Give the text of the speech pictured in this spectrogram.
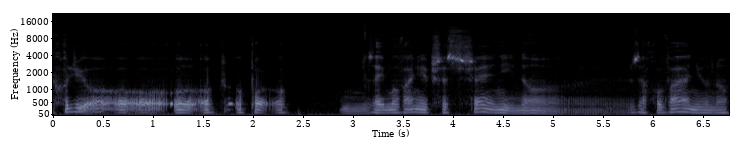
chodzi o, o, o, o zajmowanie przestrzeni, no, zachowaniu, no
